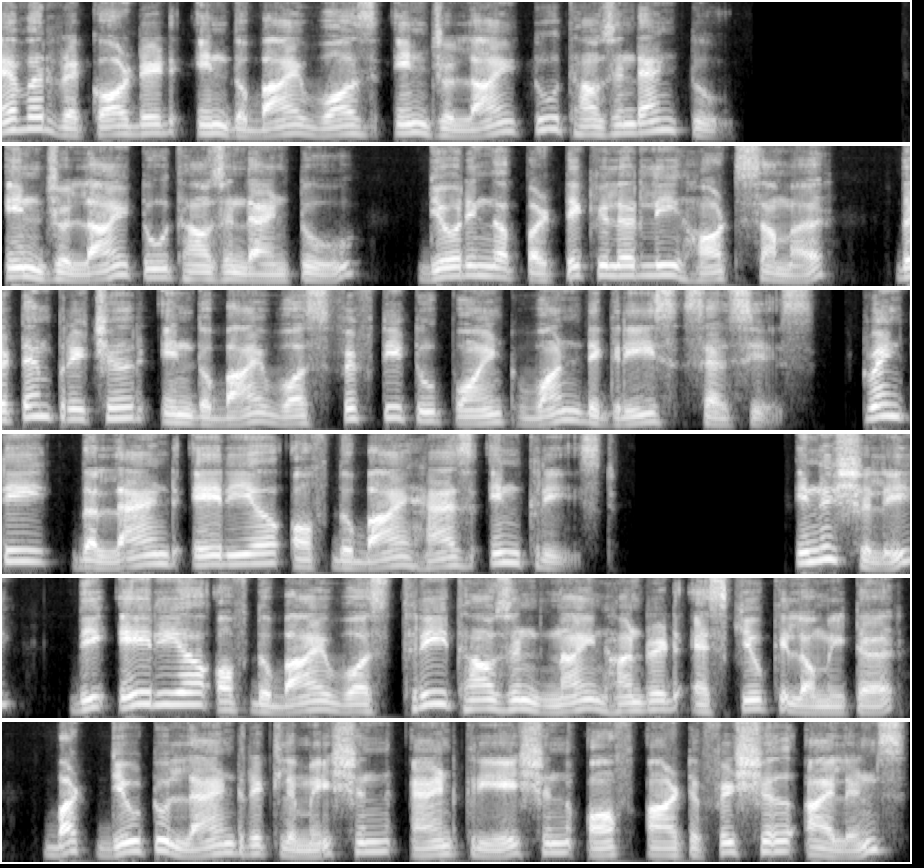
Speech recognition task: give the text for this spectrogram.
ever recorded in Dubai was in July 2002. In July 2002, during a particularly hot summer, the temperature in Dubai was 52.1 degrees Celsius. 20. The land area of Dubai has increased. Initially, the area of Dubai was 3,900 sq km, but due to land reclamation and creation of artificial islands,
